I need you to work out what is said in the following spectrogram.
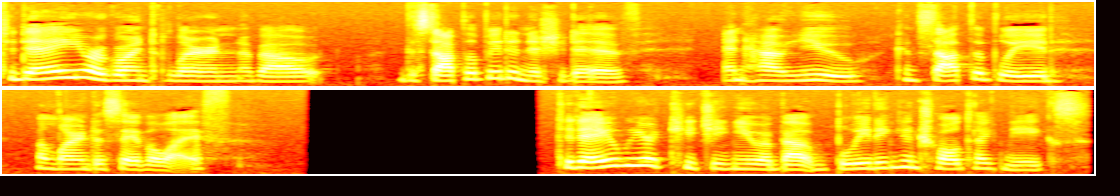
Today you are going to learn about the Stop the Bleed initiative and how you can stop the bleed and learn to save a life. Today, we are teaching you about bleeding control techniques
